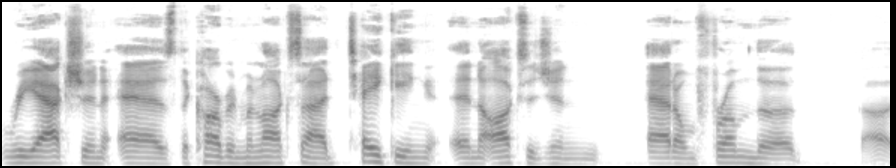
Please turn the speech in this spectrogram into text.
reaction as the carbon monoxide taking an oxygen atom from the uh,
